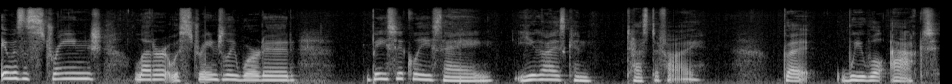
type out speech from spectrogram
it was a strange letter. It was strangely worded, basically saying, "You guys can testify, but we will act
